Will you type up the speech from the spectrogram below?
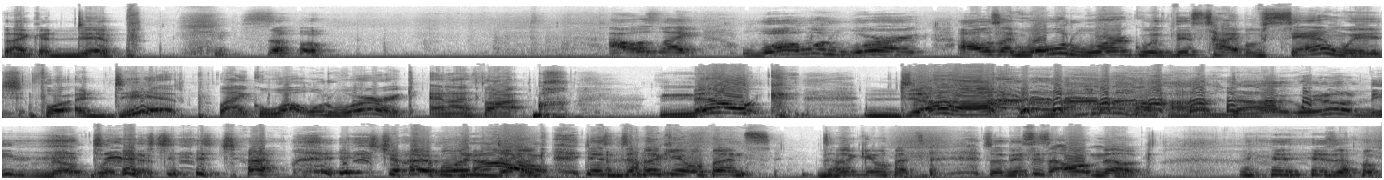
like a dip. So I was like, what would work? I was like, what would work with this type of sandwich for a dip? Like, what would work? And I thought, "Oh, milk. Duh. Ah, dog, we don't need milk with this. just, try, just try one No. dunk. Just dunk it once. Dunk it once. So this is oat milk. this is oat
